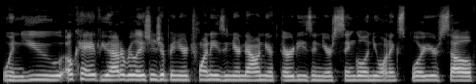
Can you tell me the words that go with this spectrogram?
when you, okay, if you had a relationship in your 20s and you're now in your 30s and you're single and you want to explore yourself,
